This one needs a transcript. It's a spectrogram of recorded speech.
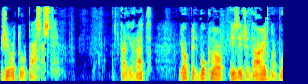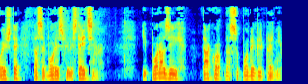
život u opasnosti. Kad je rat i opet buknuo, iziđe David na bojište da se bori s filistejcima i porazi ih tako da su pobjegli pred njim.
